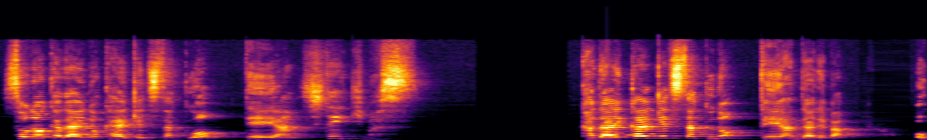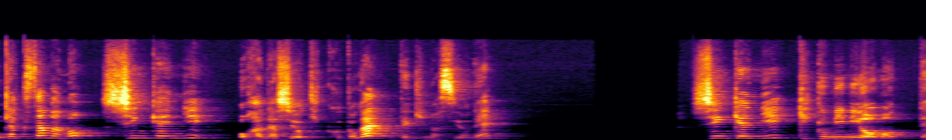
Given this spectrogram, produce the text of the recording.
その課題の解決策を提案していきます。課題解決策の提案であれば、お客様も真剣にお話を聞くことができますよね。真剣に聞く耳を持って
